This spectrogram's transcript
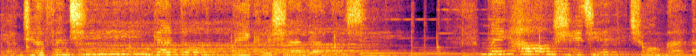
让这份情感动每颗善良的心。美好世界充满爱。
